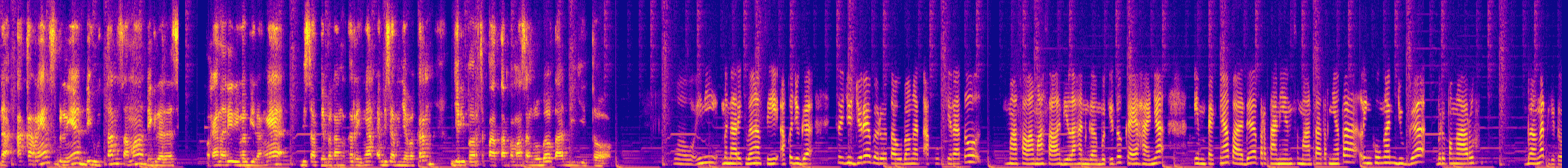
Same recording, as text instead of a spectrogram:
Nah, akarnya sebenarnya di hutan sama degradasi Makanya tadi Rima bilangnya bisa menyebabkan kekeringan, eh, bisa menyebabkan menjadi percepatan pemasangan global tadi gitu. Wow, ini menarik banget sih. Aku juga sejujurnya baru tahu banget. Aku kira tuh masalah-masalah di lahan gambut itu kayak hanya impactnya pada pertanian semata. Ternyata lingkungan juga berpengaruh banget gitu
